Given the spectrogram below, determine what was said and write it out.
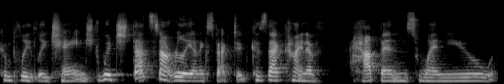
completely changed, which that's not really unexpected because that kind of happens when you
